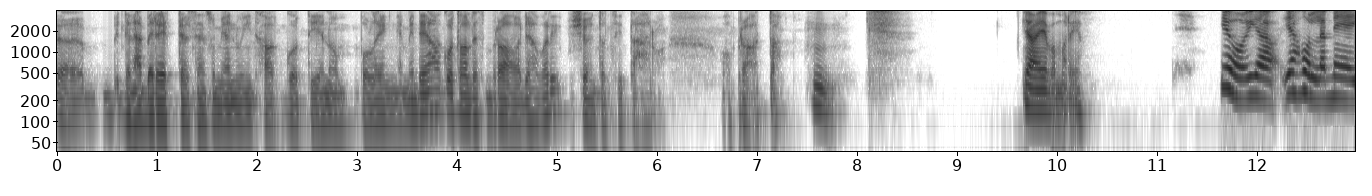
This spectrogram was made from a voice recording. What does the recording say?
uh, den här berättelsen som jag nu inte har gått igenom på länge. Men det har gått alldeles bra och det har varit skönt att sitta här och, och prata. Mm. Ja, Eva-Maria. Jo, jag, jag håller med.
